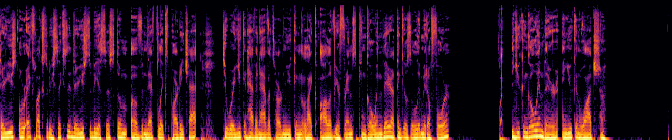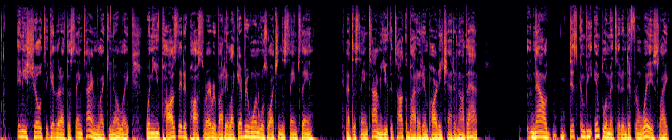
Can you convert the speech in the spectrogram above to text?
there used or Xbox 360, there used to be a system of Netflix party chat to where you can have an avatar and you can like all of your friends can go in there. I think it was a limit of four you can go in there and you can watch uh, any show together at the same time. Like, you know, like when you paused it, it paused for everybody. Like everyone was watching the same thing at the same time and you could talk about it in party chat and all that. Now, this can be implemented in different ways. Like,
